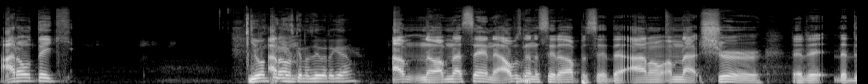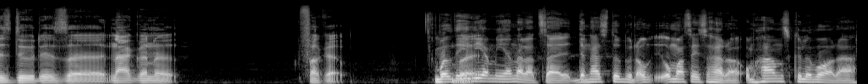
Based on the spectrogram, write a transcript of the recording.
I don't think You don't think he's don't- gonna do it again? I'm no, I'm not saying that. I was gonna say the opposite. That I don't. I'm not sure that it, that this dude is uh, not gonna fuck up. Well, det är But- det jag menar. Att så här, den här stubben, om, om man säger så här då, Om han skulle vara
